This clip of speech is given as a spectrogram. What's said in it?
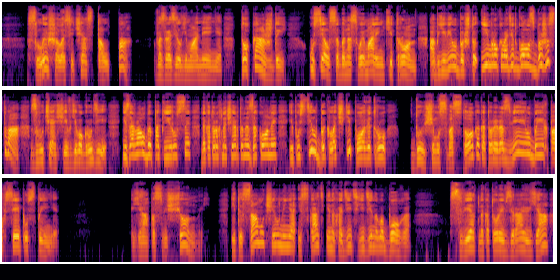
слышала сейчас толпа, — возразил ему Амени, — то каждый уселся бы на свой маленький трон, объявил бы, что им руководит голос божества, звучащий в его груди, изорвал бы папирусы, на которых начертаны законы, и пустил бы клочки по ветру, дующему с востока, который развеял бы их по всей пустыне. Я посвященный, и ты сам учил меня искать и находить единого Бога. Свет, на который взираю я,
